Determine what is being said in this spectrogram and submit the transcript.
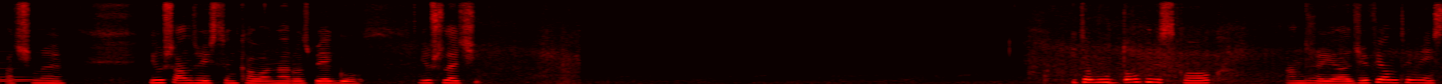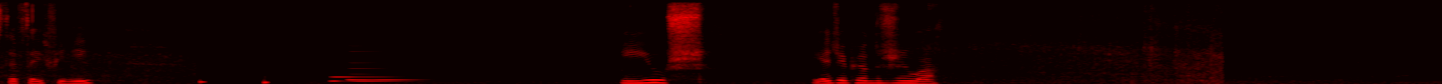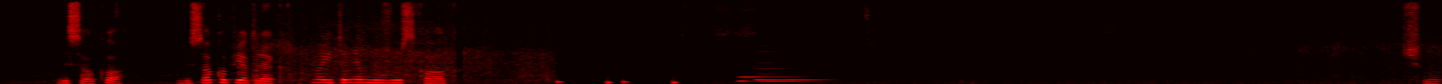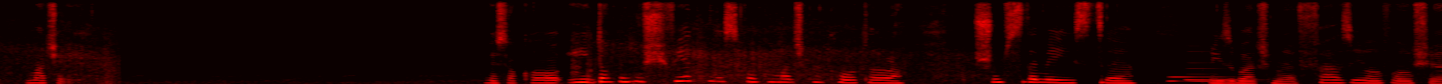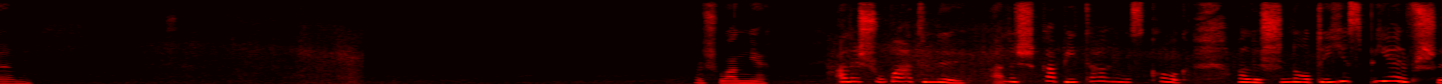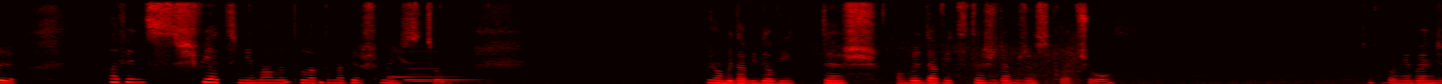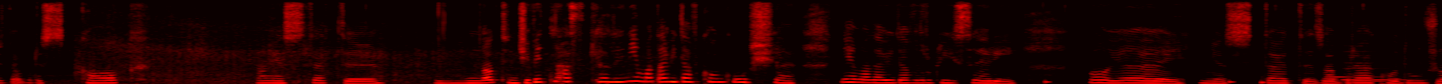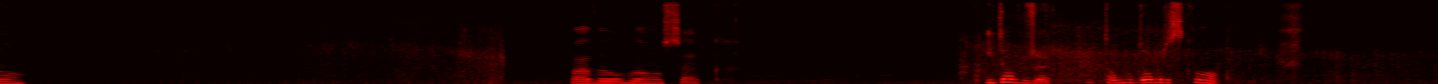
Patrzmy. Już Andrzej Stękała na rozbiegu. Już leci. To był dobry skok Andrzeja. Dziewiąte miejsce w tej chwili. I już jedzie Piotr Żyła. Wysoko. Wysoko Piotrek. No i to nie był skok. Maciej. Wysoko i to był świetny skok Maćka Kota. Szóste miejsce. I zobaczmy. Fazjow 8. Ależ ładnie. Ależ ładny! Ależ kapitalny skok! Ależ noty jest pierwszy! A więc świetnie, mamy Polaka na pierwszym miejscu. Oby Dawidowi też, oby Dawid też dobrze skoczył. To chyba nie będzie dobry skok. No niestety. Noty 19, ale nie ma Dawida w konkursie. Nie ma Dawida w drugiej serii. Ojej, niestety, zabrakło dużo. Paweł Wąsek. I dobrze, to był dobry skok.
